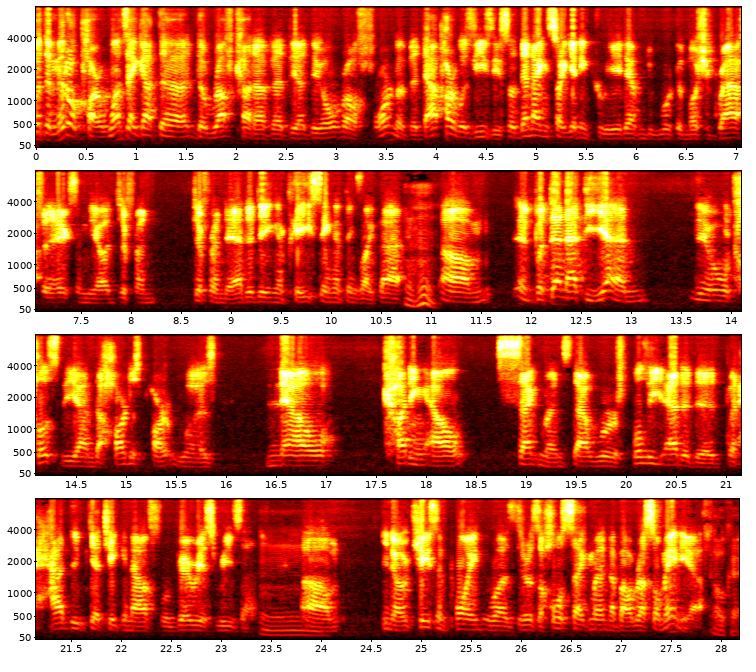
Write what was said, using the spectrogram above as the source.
but the middle part, once I got the the rough cut of it, the, the overall form of it, that part was easy. So then I can start getting creative and work with motion graphics and you know different different editing and pacing and things like that. Mm-hmm. Um, and but then at the end, you know, or close to the end, the hardest part was now cutting out segments that were fully edited but had to get taken out for various reasons. Mm. Um, you know, case in point was there was a whole segment about WrestleMania. Okay.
